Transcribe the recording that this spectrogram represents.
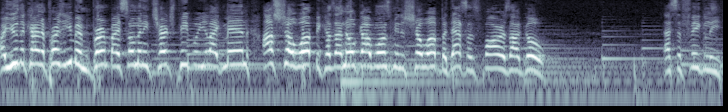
are you the kind of person you've been burnt by so many church people? You're like, man, I'll show up because I know God wants me to show up, but that's as far as I'll go. That's a fig leaf.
